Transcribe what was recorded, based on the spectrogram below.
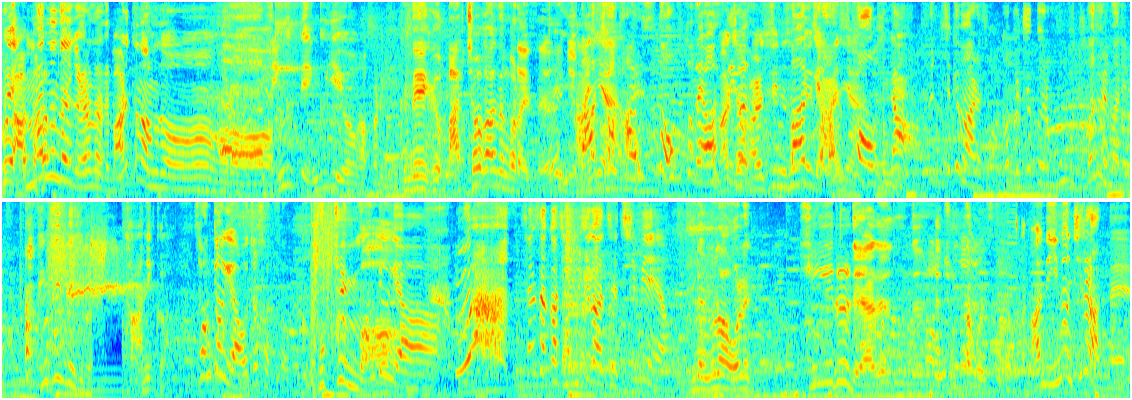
왜 안 맞는다니까, 이런다. 내가 말했잖아, 항상. 봐라. 연극 대 연극이에요, 가까리면. 근데 그 맞춰가는 거라 했어요 형님 아니야. 맞춰 갈 수도 없어 내가 봤을 때 맞춰 이건 갈 수 있는 성격이 맞춰 갈 아니야. 수가 없어 야 솔직히 말해서 더블 찍고 이런 공부 누가 제일 많이 해줘? 마. 다 아니까. 성격이야 어쩔 수 없어 고쳐, 임마. 성격이야 생사과 전지가 제 취미예요. 근데 누나 원래 티를 내야 되는데 좋다고 했어요 아 근데 이는 티를 안 내.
